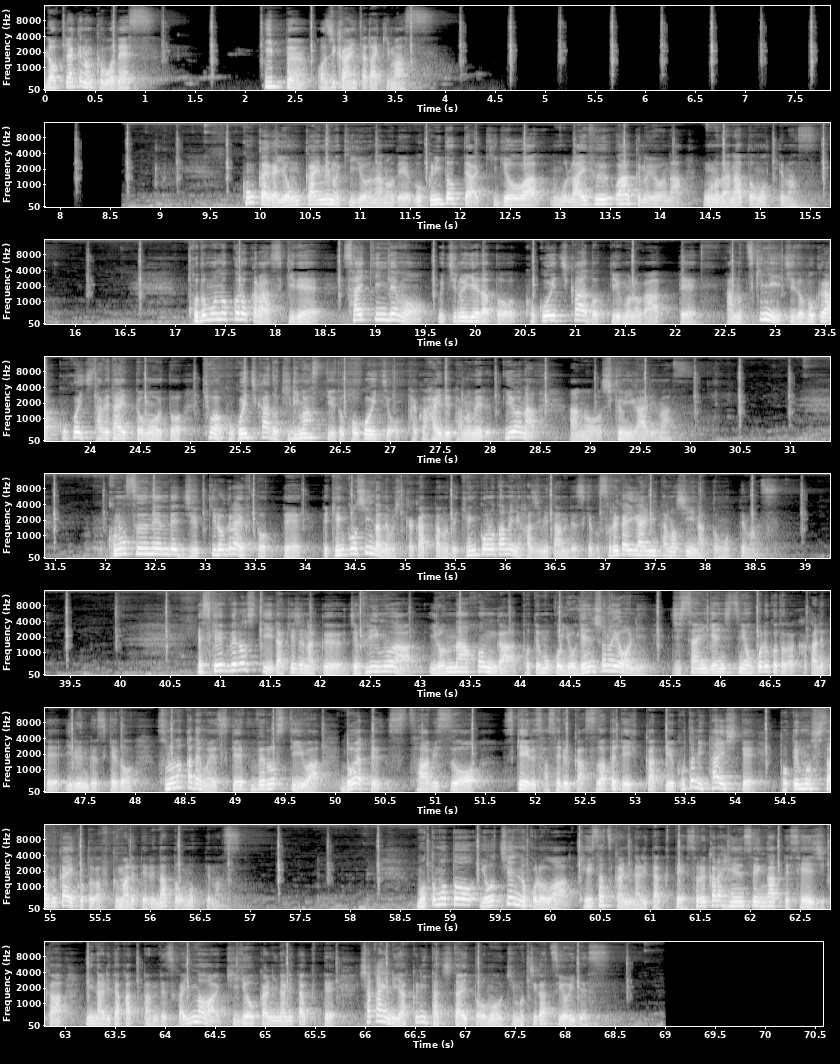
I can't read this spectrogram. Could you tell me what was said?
600の久保です。1分お時間いただきます。今回が4回目の起業なので、僕にとっては起業はもうライフワークのようなものだなと思ってます。子供の頃から好きで、最近でもうちの家だとココイチカードっていうものがあって、あの、月に一度僕がココイチ食べたいって思うと、今日はココイチカード切りますって言うとココイチを宅配で頼めるっていうような、あの、仕組みがあります。この数年で10キロぐらい太って、で、健康診断でも引っかかったので、健康のために始めたんですけど、それが意外に楽しいなと思ってます。エスケープベロシティだけじゃなく、ジェフリー・ムーア、いろんな本がとてもこう予言書のように実際に現実に起こることが書かれているんですけど、その中でもエスケープベロシティはどうやってサービスをスケールさせるか、育てていくかっていうことに対して、とても示唆深いことが含まれているなと思ってます。もともと幼稚園の頃は警察官になりたくて、それから変遷があって政治家になりたかったんですが、今は起業家になりたくて、社会の役に立ちたいと思う気持ちが強いです。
